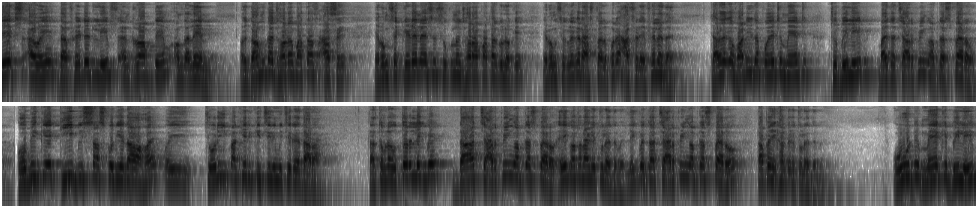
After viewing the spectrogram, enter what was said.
takes away the faded leaves and drop them on the lane ওই দমকা ঝড়ো বাতাস আসে এবং সে কেড়ে নেয় সে শুকনো ঝরা পাতাগুলোকে এবং সেগুলোকে রাস্তার উপরে আছড়ে ফেলে দেয়। যারা থেকে what is the poet made to believe by the chirping of the sparrow কবিকে কি বিশ্বাস করিয়ে দেওয়া হয়? ওই চড়ি পাখির কিচিরমিচিরের দ্বারা। তাহলে তোমরা উত্তরে লিখবে the chirping of the sparrow এই কথাটা আগে তুলে দেবে। লিখবে the chirping of the sparrow তারপরে এখান থেকে তুলে দেবে। Would make believe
